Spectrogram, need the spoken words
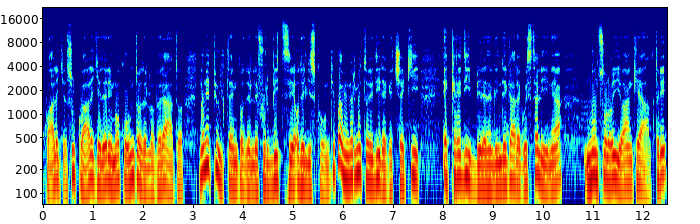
quale, sul quale chiederemo conto dell'operato. Non è più il tempo delle furbizie o degli sconti. Poi mi permetto di dire che c'è chi è credibile nell'indicare questa linea, non solo io, anche altri,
